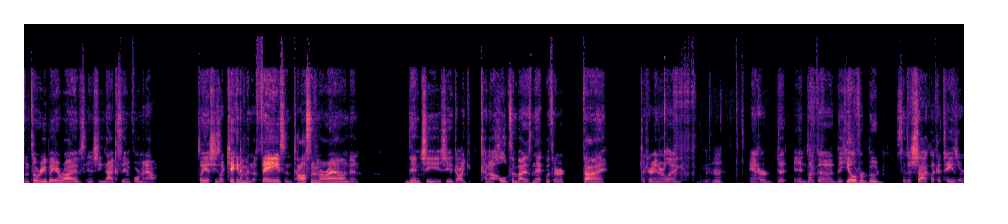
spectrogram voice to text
until Ryubei arrives and she knocks the informant out. So yeah, she's like kicking him in the face and tossing him around, and then she she like kind of holds him by his neck with her thigh, like her inner leg, hmm and her the and like the the heel of her boot sends a shock like a taser.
